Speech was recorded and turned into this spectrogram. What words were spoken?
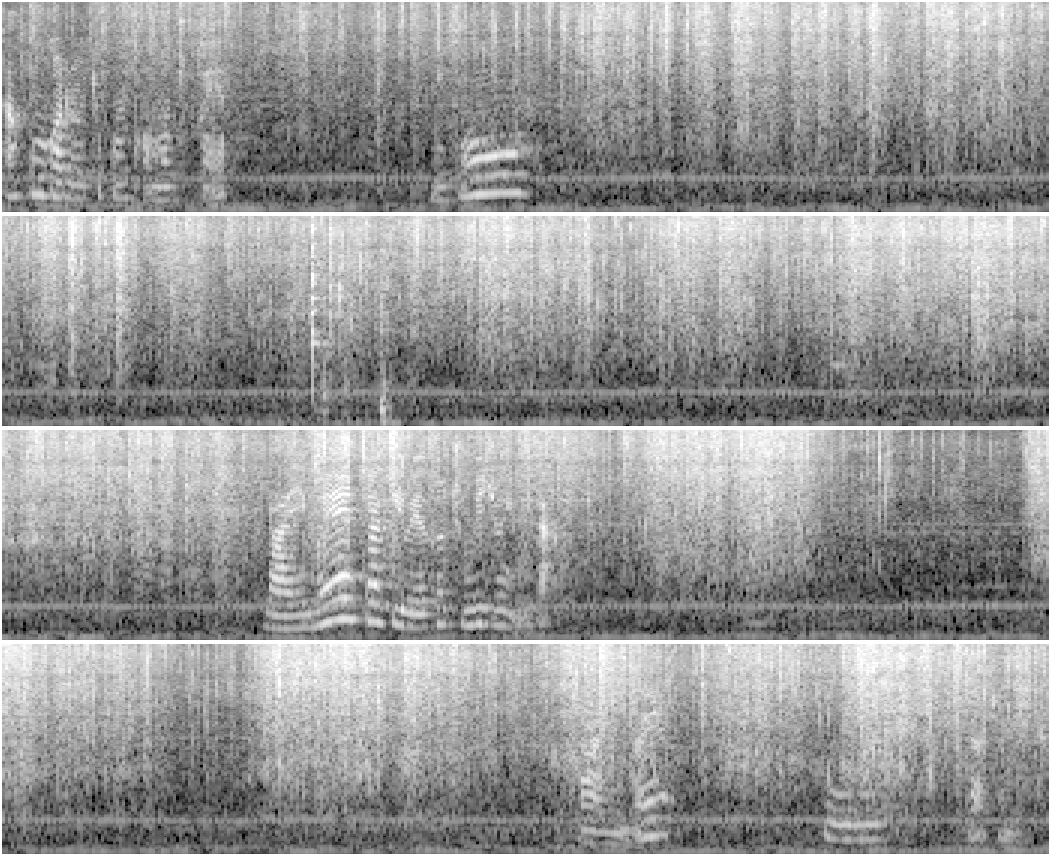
땅콩가루를 조금 더 넣어줄까요? 그리고 라임을 짜기 위해서 준비 중입니다. 라임을 또 짜줍니다.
